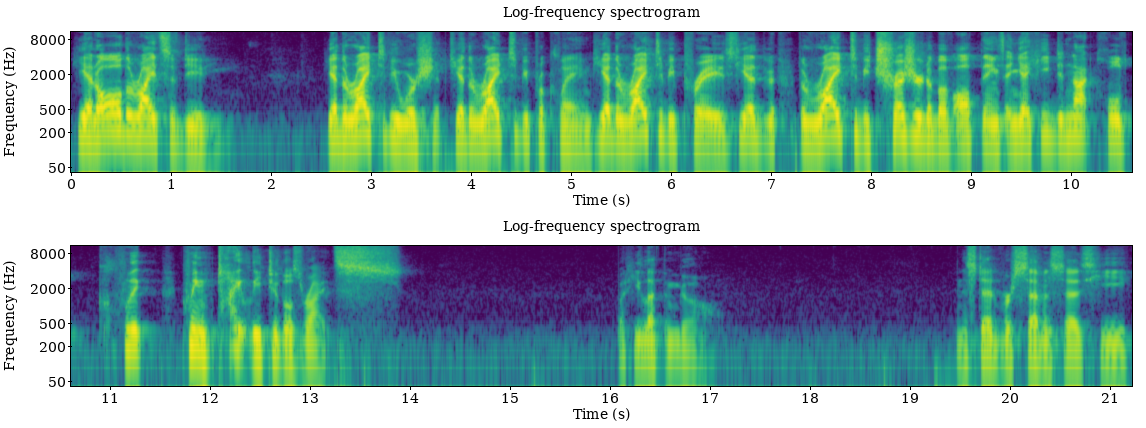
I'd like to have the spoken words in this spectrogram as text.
He had all the rights of deity. He had the right to be worshiped. He had the right to be proclaimed. He had the right to be praised. He had the right to be treasured above all things, and yet he did not hold cling tightly to those rights but he let them go. And instead, verse 7 says, He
